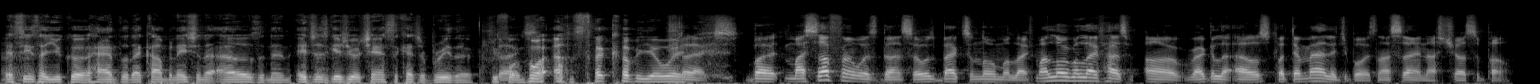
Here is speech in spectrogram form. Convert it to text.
Uh-huh. It sees how you could handle that combination of L's, and then it just gives you a chance to catch a breather before Facts. more L's start coming your way. Facts. But my suffering was done, so it was back to normal life. My normal life has uh, regular L's, but they're manageable. It's not something I stress about.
